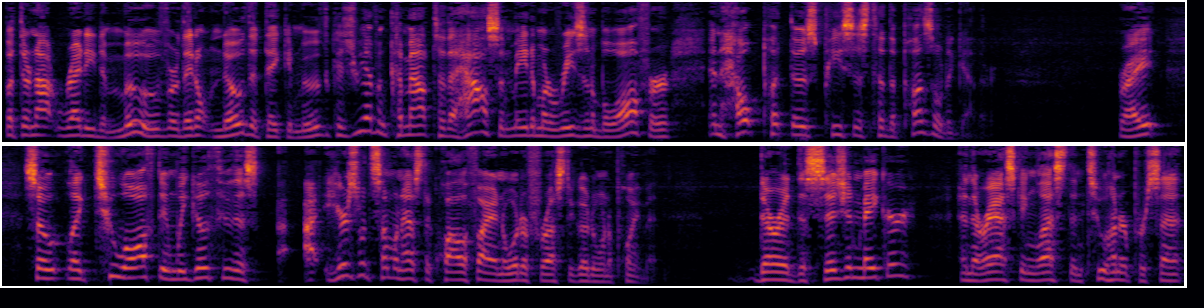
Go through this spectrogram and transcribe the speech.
but they're not ready to move or they don't know that they can move because you haven't come out to the house and made them a reasonable offer and help put those pieces to the puzzle together. Right? So, like, too often we go through this. I, here's what someone has to qualify in order for us to go to an appointment they're a decision maker and they're asking less than 200%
